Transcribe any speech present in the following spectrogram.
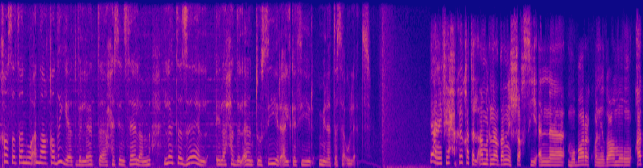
خاصة وأن قضية فيلات حسين سالم لا تزال إلى حد الآن تثير الكثير من التساؤلات. يعني في حقيقة الأمر أنا ظني الشخصي أن مبارك ونظامه قد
